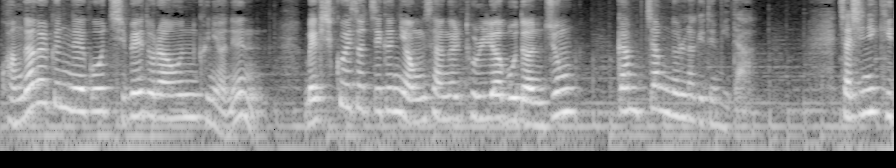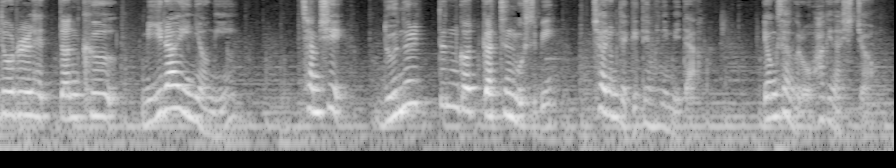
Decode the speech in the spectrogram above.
관광을 끝내고 집에 돌아온 그녀는 멕시코에서 찍은 영상을 돌려보던 중 깜짝 놀라게 됩니다. 자신이 기도를 했던 그 미라 인형이 잠시 눈을 뜬 것 같은 모습이 촬영됐기 때문입니다. 영상으로 확인하시죠.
